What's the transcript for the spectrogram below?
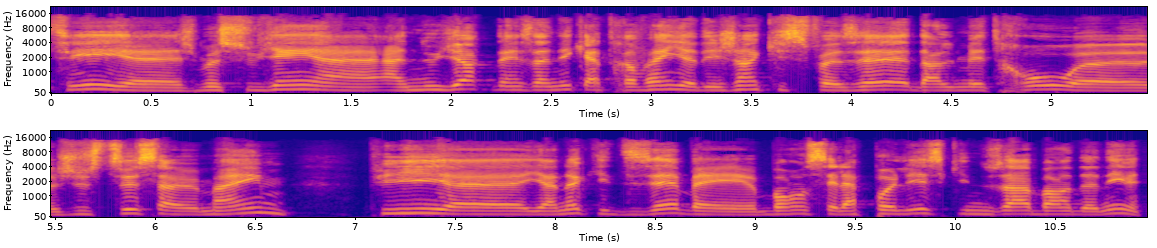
tu sais, euh, je me souviens à, New York dans les années 80, il y a des gens qui se faisaient dans le métro euh, justice à eux-mêmes. Puis euh, il y en a qui disaient ben bon, c'est la police qui nous a abandonnés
